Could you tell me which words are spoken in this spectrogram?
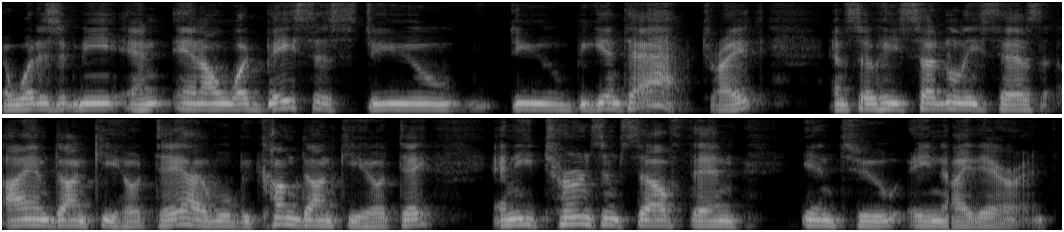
And what does it mean? And, and on what basis do you, do you begin to act? Right. And so he suddenly says, I am Don Quixote. I will become Don Quixote. And he turns himself then into a knight errant.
